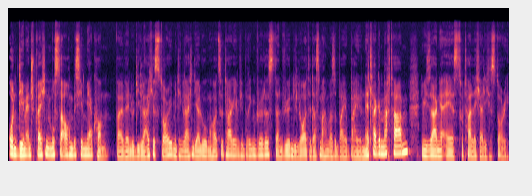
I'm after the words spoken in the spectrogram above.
und dementsprechend muss da auch ein bisschen mehr kommen. Weil wenn du die gleiche Story mit den gleichen Dialogen heutzutage irgendwie bringen würdest, dann würden die Leute das machen, was sie bei Bayonetta gemacht haben. Nämlich sagen, ja, ey, ist total lächerliche Story.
